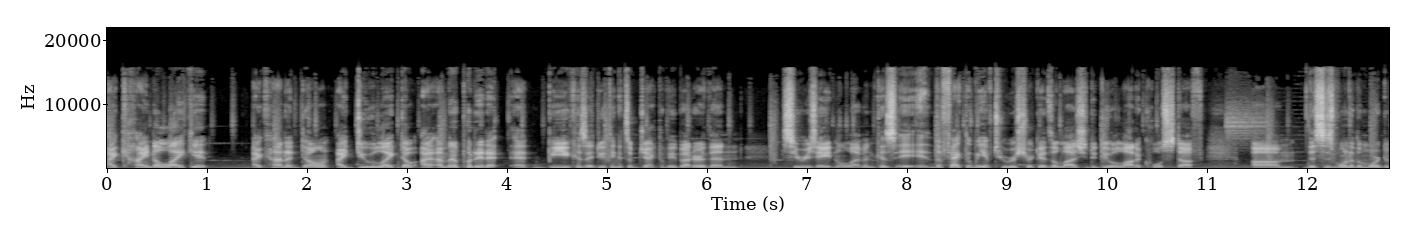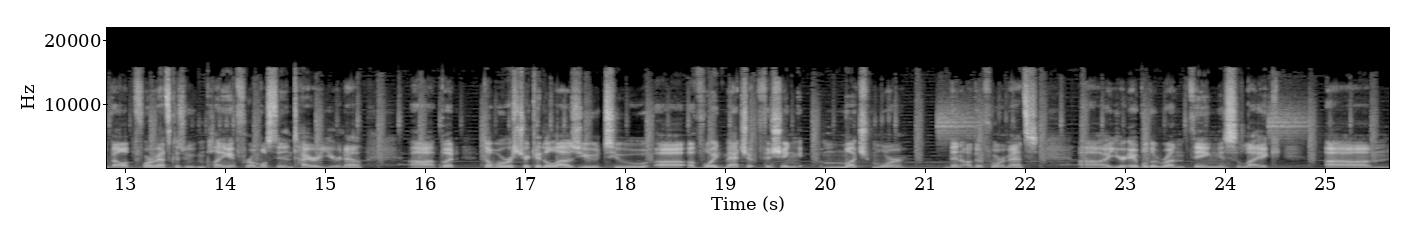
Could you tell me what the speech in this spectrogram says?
I kind of like it. I kind of don't. I do like. The. I, am gonna put it at, at B because I do think it's objectively better than Series 8 and 11. Because the fact that we have two restricted allows you to do a lot of cool stuff. Um, this is one of the more developed formats because we've been playing it for almost an entire year now. Uh, but double restricted allows you to uh, avoid matchup fishing much more than other formats. Uh, you're able to run things like um,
